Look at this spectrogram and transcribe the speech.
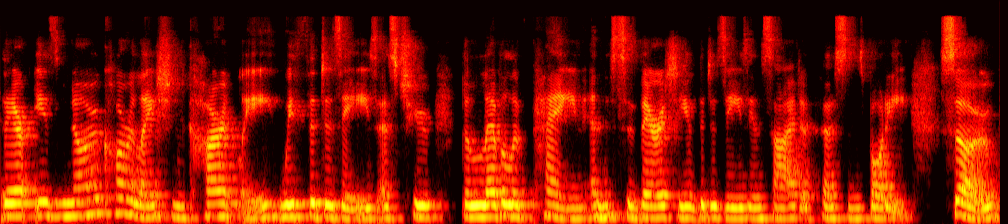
There is no correlation currently with the disease as to the level of pain and the severity of the disease inside a person's body. So,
